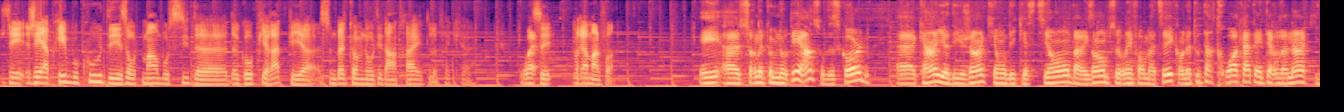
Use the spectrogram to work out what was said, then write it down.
j'ai appris beaucoup des autres membres aussi de, de GoPirate. Puis euh, c'est une belle communauté d'entraide. Fait que ouais. c'est vraiment le fun. Et sur notre communauté, hein, sur Discord, euh, quand il y a des gens qui ont des questions, par exemple sur l'informatique, on a tout le temps trois, quatre intervenants qui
